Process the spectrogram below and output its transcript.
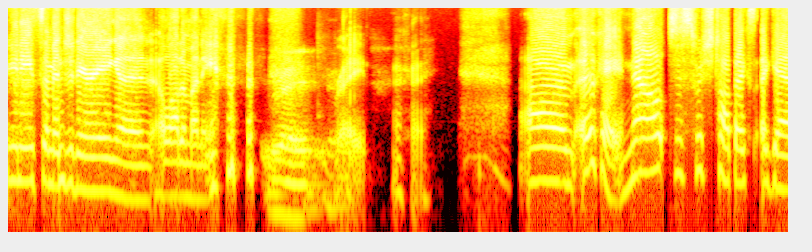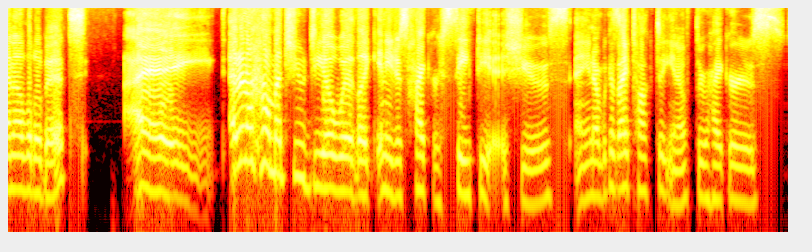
you need some engineering and a lot of money. right. Right. Okay. Um, okay. Now to switch topics again a little bit. I I don't know how much you deal with like any just hiker safety issues, and you know because I talk to you know through hikers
